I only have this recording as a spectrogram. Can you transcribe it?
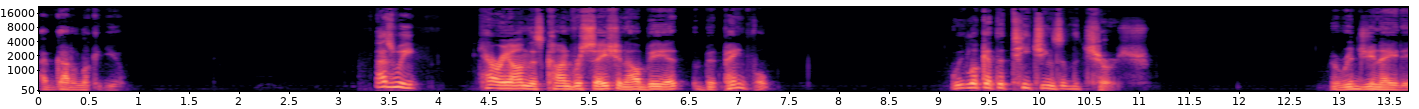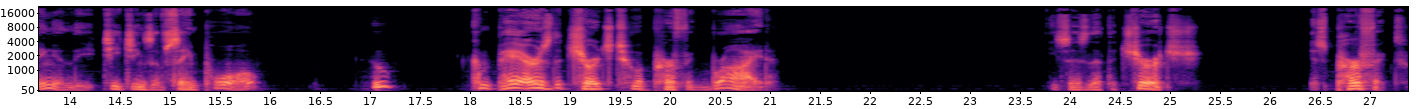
I've got to look at you. As we carry on this conversation, albeit a bit painful, we look at the teachings of the church, originating in the teachings of St. Paul, who compares the church to a perfect bride. He says that the church is perfect,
